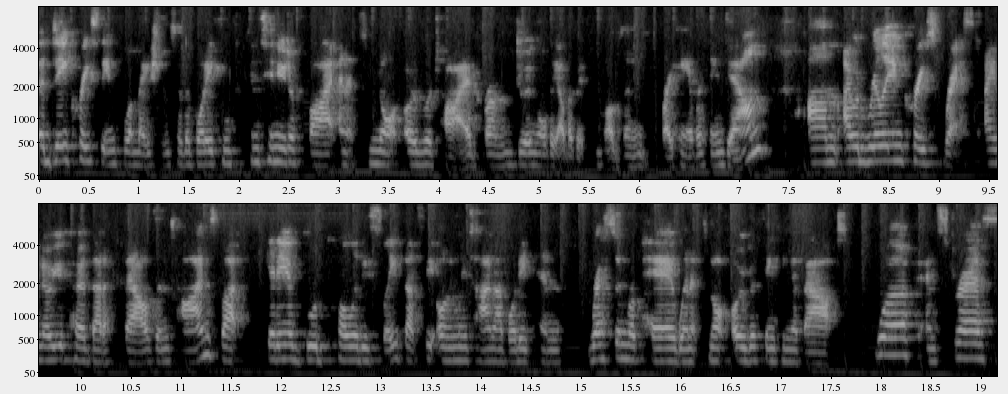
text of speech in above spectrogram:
uh, decrease the inflammation so the body can continue to fight and it's not overtired from doing all the other bits and bobs and breaking everything down. Um, I would really increase rest. I know you've heard that a thousand times, but getting a good quality sleep, that's the only time our body can rest and repair when it's not overthinking about work and stress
